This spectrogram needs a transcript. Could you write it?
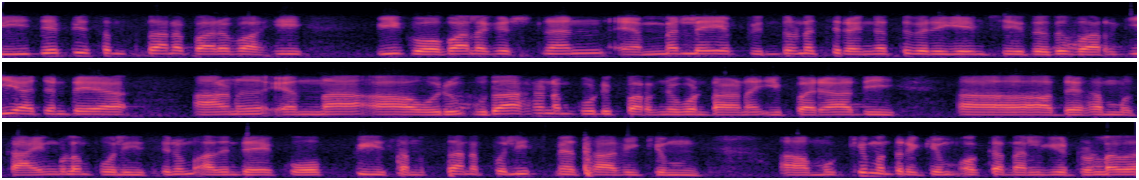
ബി ജെ പി സംസ്ഥാന ഭാരവാഹി വി ഗോപാലകൃഷ്ണൻ എം എൽ എയെ പിന്തുണച്ച് രംഗത്ത് വരികയും ചെയ്തത് വർഗീയ അജണ്ട ആണ് എന്ന ഒരു ഉദാഹരണം കൂടി പറഞ്ഞുകൊണ്ടാണ് ഈ പരാതി അദ്ദേഹം കായംകുളം പോലീസിനും അതിന്റെ കോപ്പി സംസ്ഥാന പോലീസ് മേധാവിക്കും മുഖ്യമന്ത്രിക്കും ഒക്കെ നൽകിയിട്ടുള്ളത്.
